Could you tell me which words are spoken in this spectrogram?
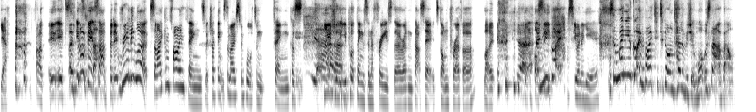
Yeah. it's it's a bit that. sad, but it really works, and I can find things, which I think is the most important thing because yeah. usually you put things in a freezer and that's it; it's gone forever. Like, yeah, and see, you got, I'll see you in a year. So when you got invited to go on television, what was that about?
